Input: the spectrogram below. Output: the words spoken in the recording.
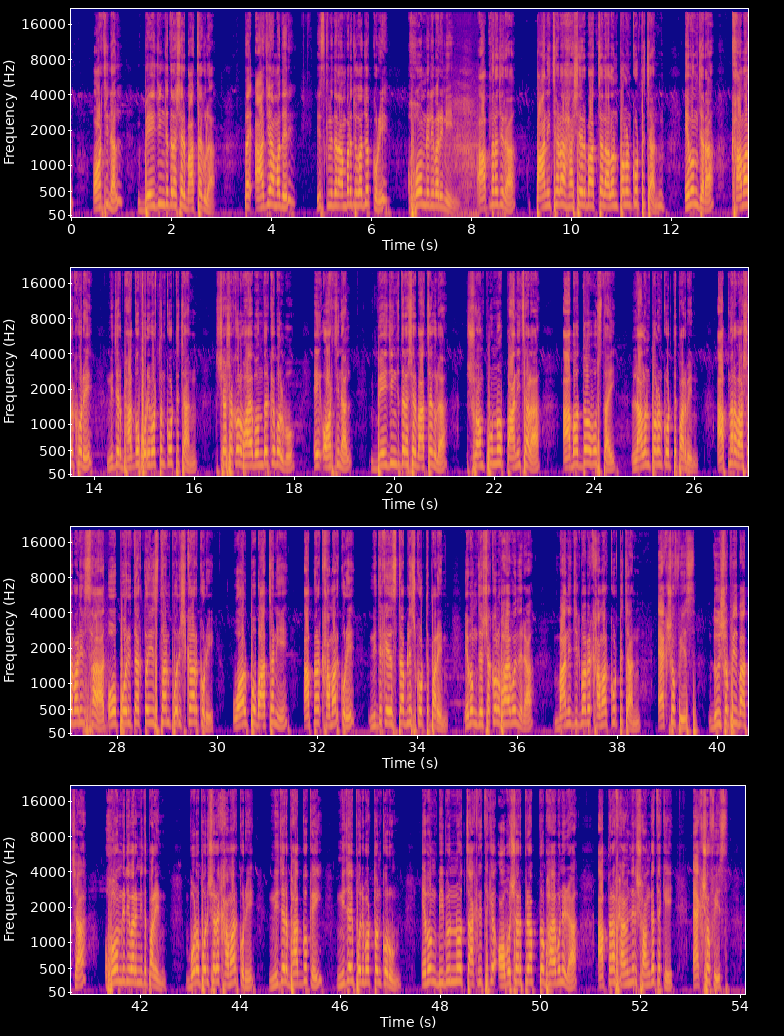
অরিজিনাল বেইজিং জাতের বাচ্চাগুলা। তাই আজই আমাদের স্ক্রিনে দেওয়া নাম্বারে যোগাযোগ করে। হোম ডেলিভারি নিন। আপনারা যারা পানি ছাড়া হাঁসের বাচ্চা লালন পালন করতে চান এবং যারা খামার করে নিজের ভাগ্য পরিবর্তন করতে চান, সে সকল ভাই বোনদেরকে বলব, এই অরিজিনাল বেইজিং জাতের বাচ্চাগুলা সম্পূর্ণ পানি ছাড়া আবদ্ধ অবস্থায় লালন পালন করতে পারবেন। আপনার বাসাবাড়ির ছাদ ও পরিত্যক্ত স্থান পরিষ্কার করে অল্প বাচ্চা নিয়ে আপনারা খামার করে নিজেকে এস্টাবলিশ করতে পারেন। এবং যে সকল ভাই বোনেরা বাণিজ্যিকভাবে খামার করতে চান, একশো পিস, দুইশো পিস বাচ্চা হোম ডেলিভারি নিতে পারেন। বড় পরিসরে খামার করে নিজের ভাগ্যকেই নিজেই পরিবর্তন করুন এবং বিভিন্ন চাকরি থেকে অবসরপ্রাপ্ত ভাই বোনেরা আপনারা ফ্যামিলির সঙ্গে থেকে একশো পিস,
